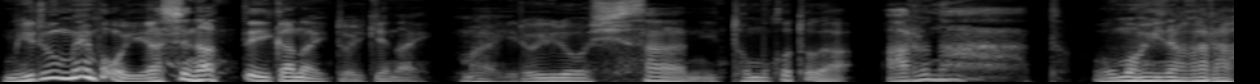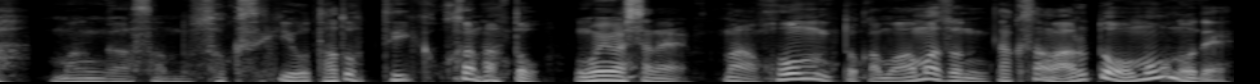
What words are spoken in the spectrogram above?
見る目も養っていかないといけない。まあいろいろ示唆に富むことがあるなぁと思いながら、マンガーさんの足跡をたどっていこうかなと思いましたね。まあ本とかも Amazon にたくさんあると思うので、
